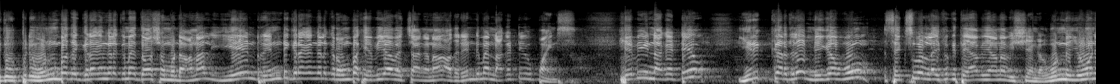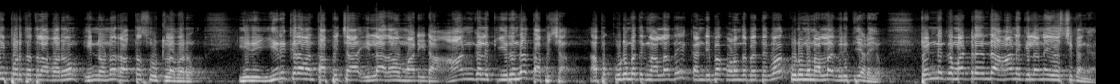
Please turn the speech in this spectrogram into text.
இது இப்படி ஒன்பது கிரகங்களுக்குமே தோஷம் உண்டு. ஆனால் ஏன் ரெண்டு கிரகங்களுக்கு ரொம்ப ஹெவியாக வச்சாங்கன்னா அது ரெண்டுமே நெகட்டிவ் பாயிண்ட்ஸ் ஹெவி நெகட்டிவ் இருக்கிறதுல மிகவும் செக்ஸுவல் லைஃபுக்கு தேவையான விஷயங்கள். ஒன்று யோனி பொருத்தத்தில் வரும் இன்னொன்று ரத்த சூட்டில் வரும். இது இருக்கிறவன் தப்பிச்சா இல்லாதவன் மாட்டிட்டான். ஆண்களுக்கு இருந்தால் தப்பிச்சா. அப்போ குடும்பத்துக்கு நல்லது கண்டிப்பாக குழந்தை பேத்துக்குவா குடும்பம் நல்லா விருத்தி அடையும். பெண்ணுக்கு மட்டும் இருந்து ஆணுக்கு இல்லைன்னா யோசிச்சுக்கோங்க.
